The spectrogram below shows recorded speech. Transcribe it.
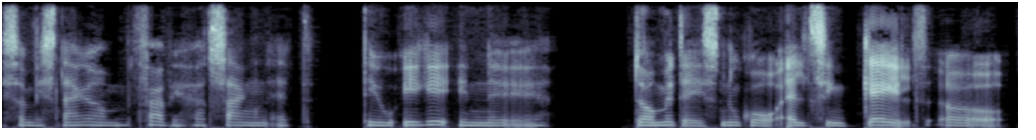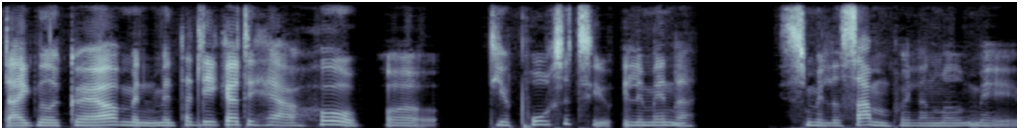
som vi snakkede om, før vi hørte sangen, at det er jo ikke en øh, dommedags, nu går alting galt, og der er ikke noget at gøre, men, men der ligger det her håb, og de her positive elementer smeltet sammen på en eller anden måde med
